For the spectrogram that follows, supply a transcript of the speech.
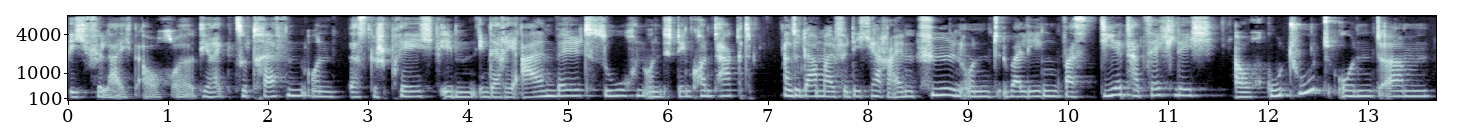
dich vielleicht auch äh, direkt zu treffen und das Gespräch eben in der realen Welt suchen und den Kontakt. Also da mal für dich hereinfühlen und überlegen, was dir tatsächlich auch gut tut und ähm,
